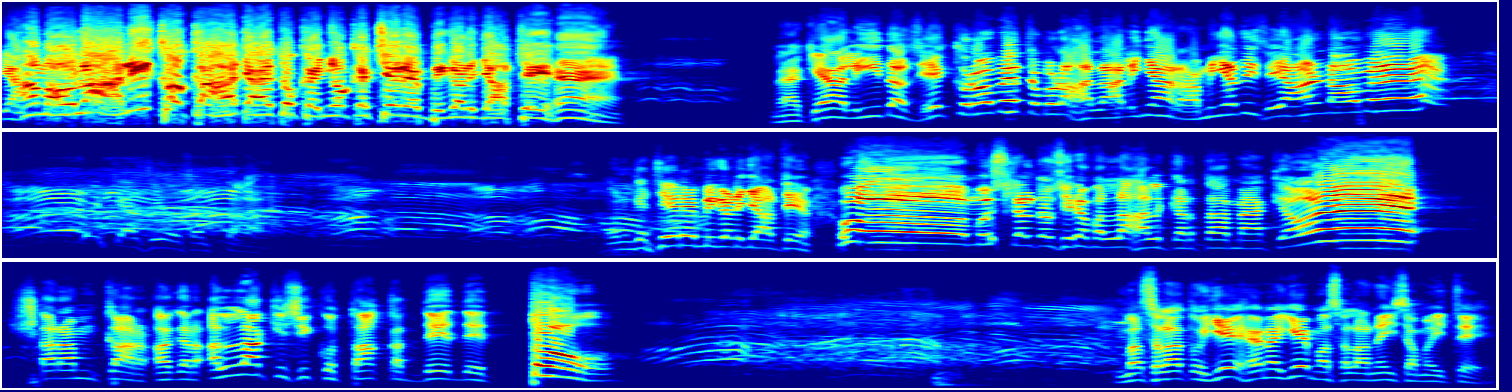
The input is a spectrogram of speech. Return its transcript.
यहाँ मौला अली को कहा जाए तो कईयों के चेहरे बिगड़ जाते हैं। मैं क्या अली का ज़िक्र होवे तो बड़ा हलालियाँ रामियाँ दी सियाण ना होवे कैसे हो सकता है? उनके चेहरे बिगड़ जाते हैं। ओ, मुश्किल तो सिर्फ़ अल्लाह हल करता है। मैं क्या शर्म कर। अगर अल्लाह किसी को ताकत दे दे तो मसला तो ये है ना, ये मसला नहीं समझते।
